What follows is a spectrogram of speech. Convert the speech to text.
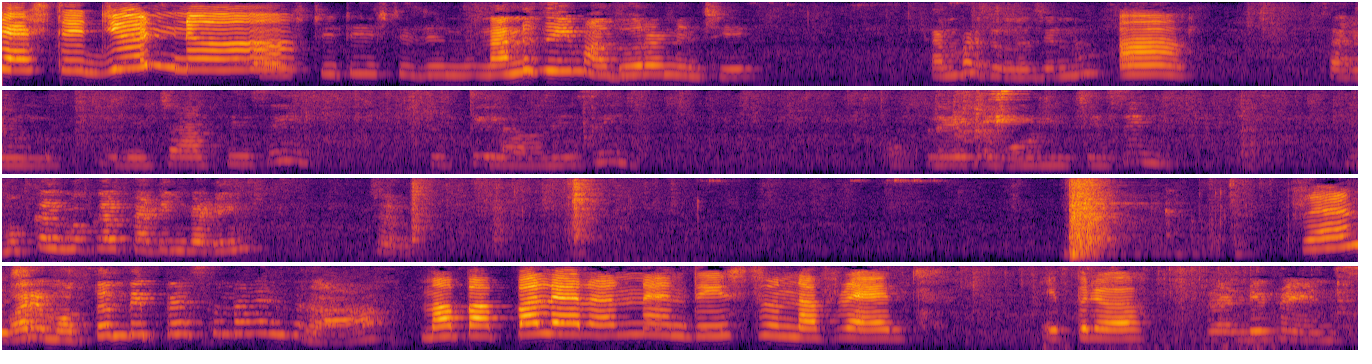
టేస్ట్ జున్ను. టేస్టీ టేస్టీ జున్ను. నన్ను తీ మా దూరం నుంచి. కనపడుతుందా జున్ను? సరే ఉండు. ఇది చాట్ తీసి చుట్టి ఇలా అనేసి ఒక ప్లేట్లో బోర్లు ఇచ్చేసి ముక్కలు ముక్కలు కటింగ్ కటింగ్. చలో. ఫ్రెండ్స్ మరి మొత్తం మా పప్ప లేరని నేను తీస్తున్నా ఫ్రెండ్స్ ఇప్పుడు రండి ఫ్రెండ్స్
